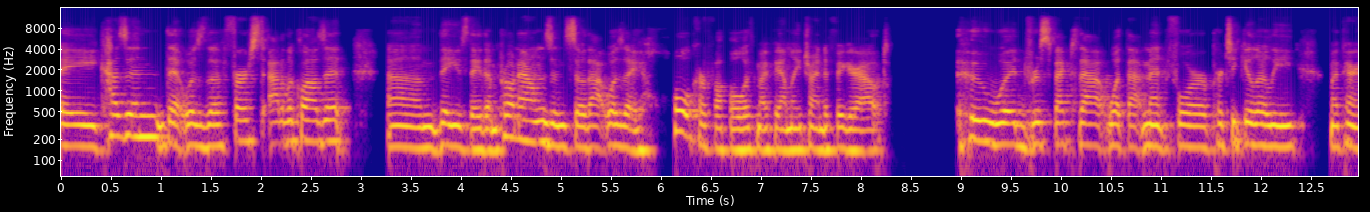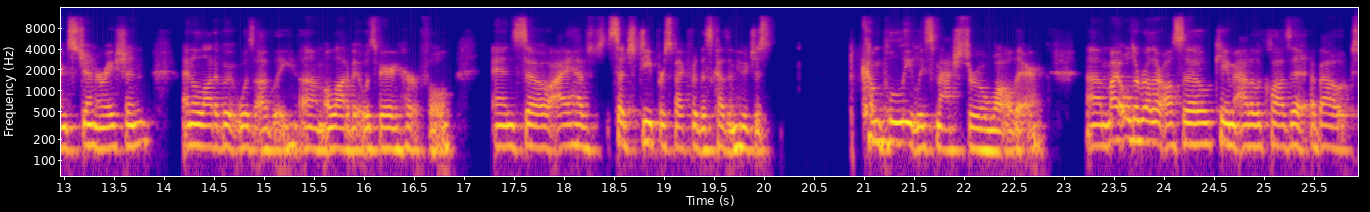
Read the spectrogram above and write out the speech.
a cousin that was the first out of the closet. Um, they use they them pronouns, and so that was a whole kerfuffle with my family trying to figure out who would respect that, what that meant for particularly my parents' generation, and a lot of it was ugly. Um, a lot of it was very hurtful, and so I have such deep respect for this cousin who just completely smashed through a wall there. Um, my older brother also came out of the closet about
